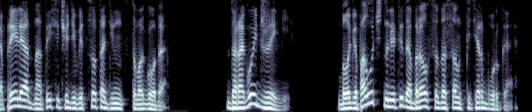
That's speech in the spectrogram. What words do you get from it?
апреля 1911 года. Дорогой Джейми, благополучно ли ты добрался до Санкт-Петербурга?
